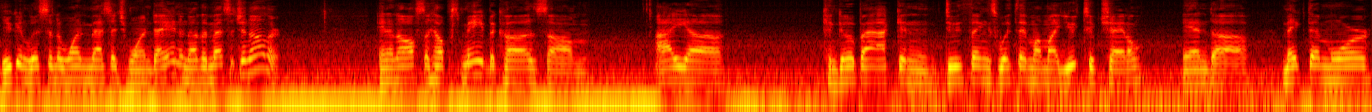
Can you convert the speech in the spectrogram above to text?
you can listen to one message one day and another message another. And it also helps me because um, I uh, can go back and do things with them on my YouTube channel and uh, make them more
